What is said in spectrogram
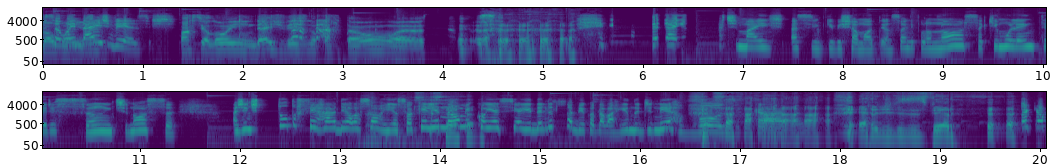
Parcelou em banheiro. 10 vezes. Parcelou em 10 vezes no cartão. ah, E aí a parte mais, assim, que me chamou a atenção, ele falou, nossa, que mulher interessante, nossa... A gente todo ferrado e ela sorria. Só que ele não me conhecia ainda. Ele não sabia que eu tava rindo de nervoso, cara. Era de desespero. Só que eu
